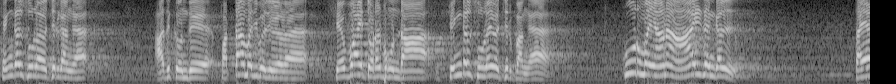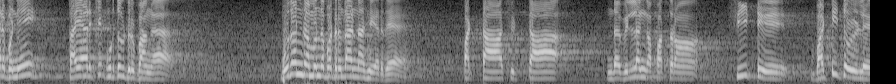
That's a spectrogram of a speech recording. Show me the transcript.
செங்கல் சூளை வச்சுருக்காங்க. அதுக்கு வந்து பத்தாம் அதிபதியோட செவ்வாய் தொடர்பு கொண்டா செங்கல் சூளை வச்சுருப்பாங்க. கூர்மையான ஆயுதங்கள் தயார் பண்ணி தயாரித்து கொடுத்துக்கிட்டு இருப்பாங்க. புதன் சம்மந்தப்பட்டிருந்தா என்ன செய்யறது? பட்டா சிட்டா இந்த வில்லங்க பத்திரம் சீட்டு வட்டி தொழில்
